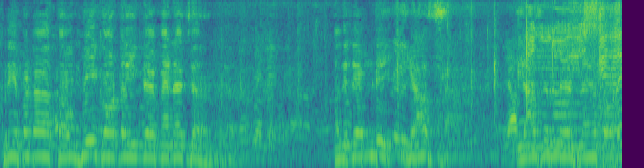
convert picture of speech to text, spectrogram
പ്രിയപ്പെട്ട തൗഫീഖ് ഹോട്ടലിന്റെ മാനേജർ അതിന്റെ എം ഡി യാസ്. I യാസിനെ know you സ്നേഹത്തോടെ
